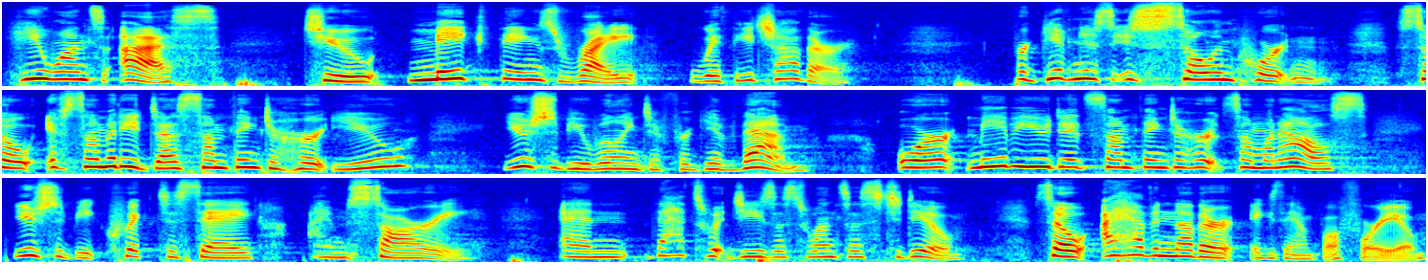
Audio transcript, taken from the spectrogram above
He wants us to make things right with each other. Forgiveness is so important. So, if somebody does something to hurt you, you should be willing to forgive them. Or maybe you did something to hurt someone else, you should be quick to say, I'm sorry. And that's what Jesus wants us to do. So, I have another example for you.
